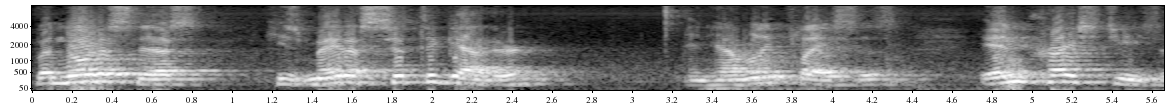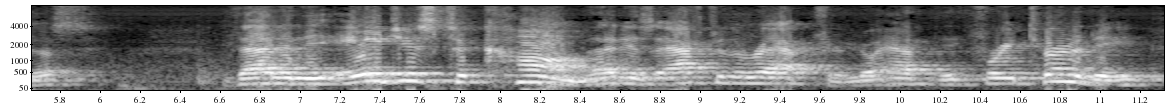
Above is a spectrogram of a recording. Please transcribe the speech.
But notice this He's made us sit together in heavenly places in Christ Jesus, that in the ages to come, that is after the rapture, you know, after, for eternity,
